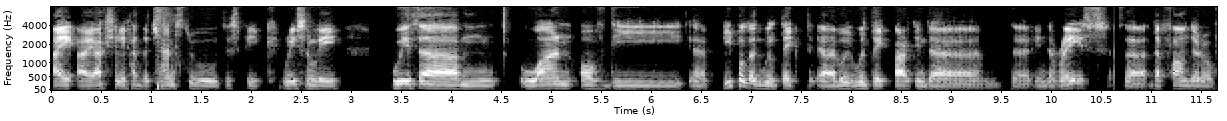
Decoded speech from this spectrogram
I, I actually had the chance to to speak recently with um, one of the uh, people that will take uh, will, will take part in the, the in the race, the, the founder of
